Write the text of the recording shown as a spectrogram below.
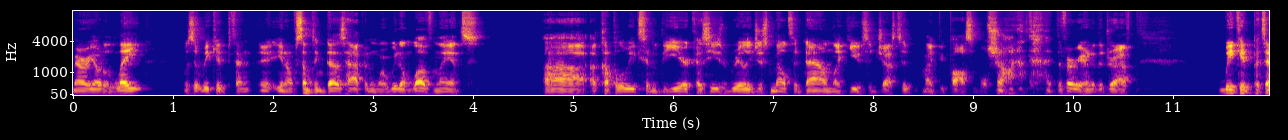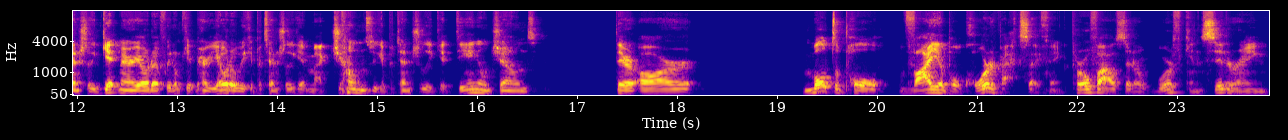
Mariota late was that we could, you know, if something does happen where we don't love Lance uh, a couple of weeks into the year because he's really just melted down, like you suggested might be possible, Shawn, at the very end of the draft. We could potentially get Mariota. If we don't get Mariota, we could potentially get Mac Jones. We could potentially get Daniel Jones. There are multiple viable quarterbacks, I think, profiles that are worth considering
